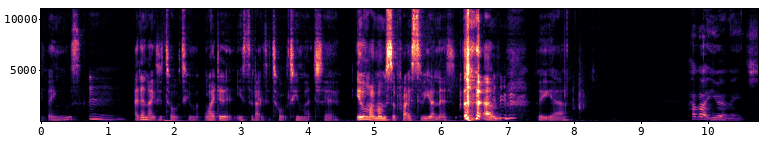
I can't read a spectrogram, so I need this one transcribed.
things. Mm. I don't like to talk too much. Well, I didn't used to like to talk too much. So even my mom's surprised to be honest. um, but yeah. How about you, MH?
